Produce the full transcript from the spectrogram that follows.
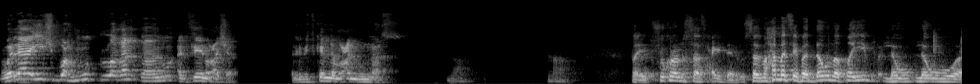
ولا يشبه مطلقا قانون 2010 اللي بيتكلموا عنه الناس. نعم. نعم. طيب شكرا أستاذ حيدر. أستاذ محمد سيف الدولة طيب لو لو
